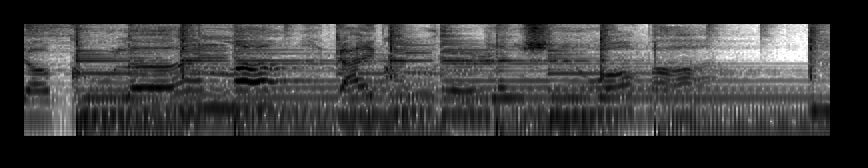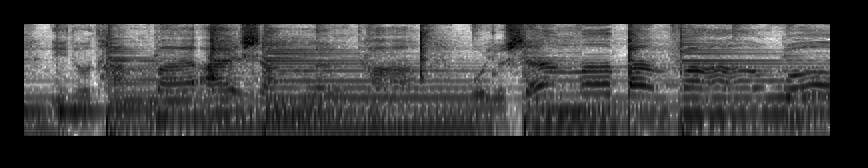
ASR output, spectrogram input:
要哭了吗？该哭的人是我吧？你都坦白爱上了他我有什么办法？我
